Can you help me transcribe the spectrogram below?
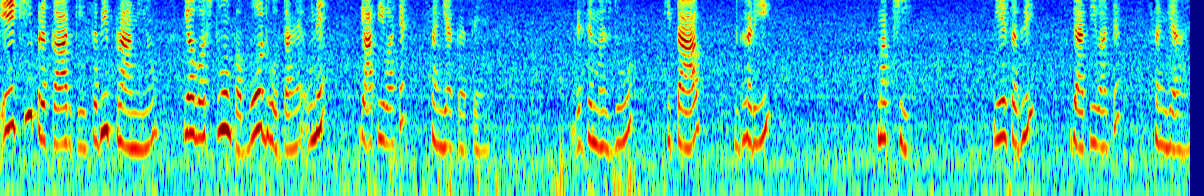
एक ही प्रकार के सभी प्राणियों या वस्तुओं का बोध होता है, उन्हें जातिवाचक संज्ञा कहते हैं। जैसे मजदूर, किताब, घड़ी, मक्खी। ये सभी जातिवाचक संज्ञा है।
